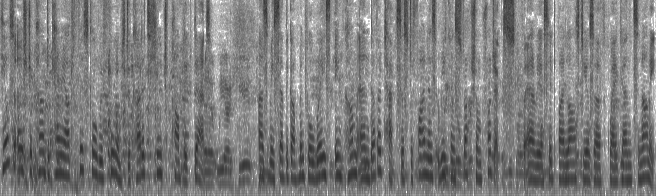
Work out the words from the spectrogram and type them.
He also urged Japan to carry out fiscal reforms to cut its huge public debt. Azumi said the government will raise income and other taxes to finance reconstruction projects for areas hit by last year's earthquake and tsunami.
